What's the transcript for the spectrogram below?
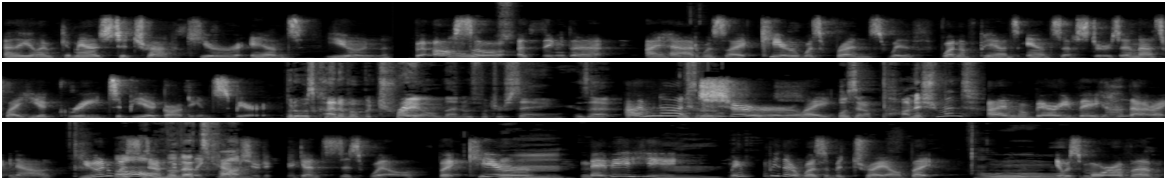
and they like managed to trap Kier and Yoon. But also Oh. a thing that I had was like Kier was friends with one of Pan's ancestors, and that's why he agreed to be a guardian spirit. But it was kind of a betrayal. Then, is what you're saying? Is that I'm not sure. Like, Was it a punishment? I'm very vague on that right now. Yoon was Oh, no, definitely fun. captured against his will, but Kier, Mhm. maybe he, Mm. maybe there was a betrayal, but Ooh. It was more of a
